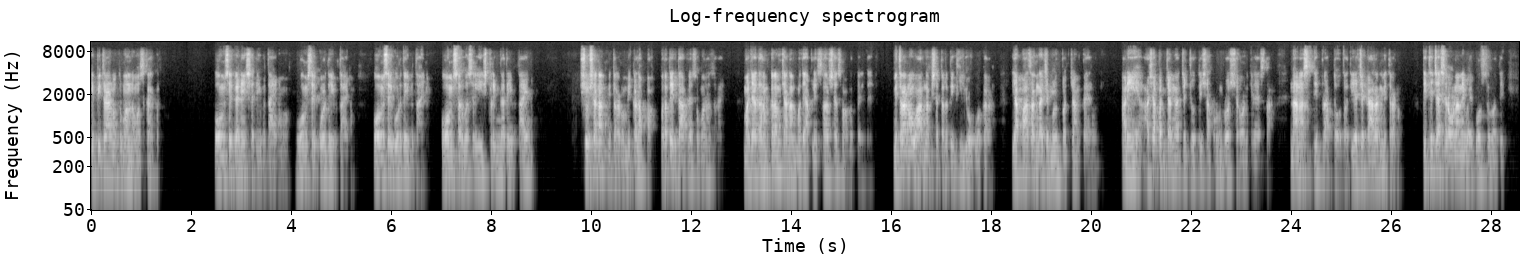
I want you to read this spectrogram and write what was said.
हे पित्रांनो तुम्हाला नमस्कार करतो. ओम श्री गणेश देवताय नम. ओम श्री कुलदेवताय नम. ओम श्री गुरुदेवताय नम. ओम सर्वश्री इष्टलिंग देवताय नम. शिवशानाथ मित्रांनो मी कडप्पा. परत एकदा आपल्यासमोर हजर आहे. माझ्या धर्मकरम चॅनलमध्ये आपले सहर्ष स्वागत करीत आहे. मित्रांनो वार नक्षत्र तिथी योग व करण या पाच अंगाचे मिळून पंचांग तयार होते. आणि अशा पंचांगाचे ज्योतिषाकडून रोज श्रवण केले असता नाना सिद्धी प्राप्त होतात. याचे कारण मित्रांनो तिथेच्या श्रवणाने वैभव सुरू होते.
